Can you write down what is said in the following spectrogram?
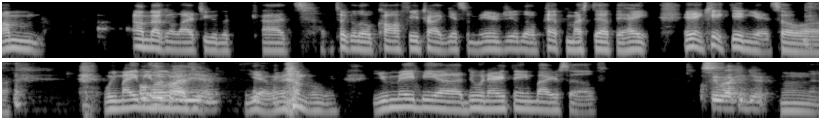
I'm I'm not gonna lie to you. The I t- took a little coffee, try to get some energy, a little pep in my step. It ain't it ain't kicked in yet, so uh, we may be hopefully holding. by the to- end. yeah, we, you may be uh doing everything by yourself. We'll see what I can do. No.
